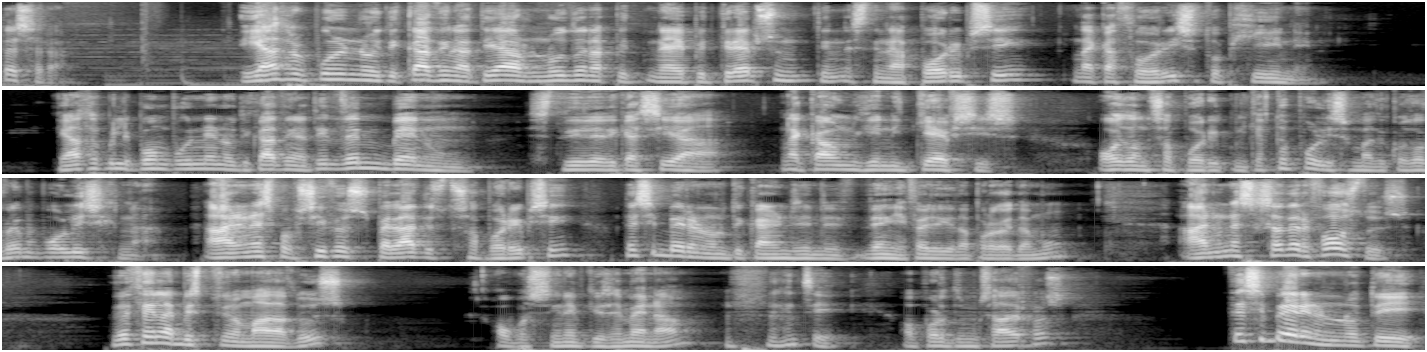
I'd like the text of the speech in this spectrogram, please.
4. Οι άνθρωποι που είναι νοητικά δυνατοί αρνούνται να, να επιτρέψουν την, στην απόρριψη να καθορίσει το ποιοι είναι. Οι άνθρωποι λοιπόν που είναι νοητικά δυνατοί δεν μπαίνουν στη διαδικασία να κάνουν γενικεύσεις όταν τους απορρίπτουν. Και αυτό είναι πολύ σημαντικό, το βλέπω πολύ συχνά. Αν ένας υποψήφιος στους πελάτες τους απορρίψει, δεν συμπεραίνουν ότι κανείς δεν ενδιαφέρεται για τα προϊόντα μου. Αν ένας ξάδερφό τους δεν θέλει να μπει στην ομάδα τους, όπως συνέβη και σε μένα, έτσι, ο πρώτος μου ξάδερφος, δεν συμπεραίνουν ότι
